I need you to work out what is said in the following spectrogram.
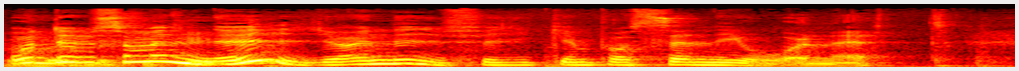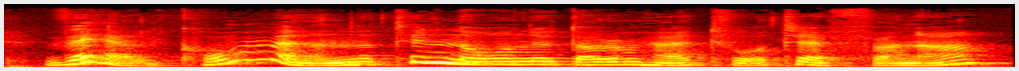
det och du som är ny och är nyfiken på SeniorNet. Välkommen till någon av de här två träffarna.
